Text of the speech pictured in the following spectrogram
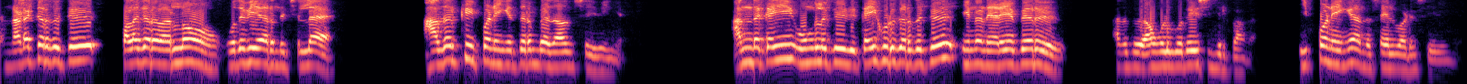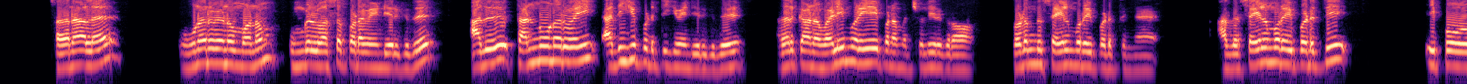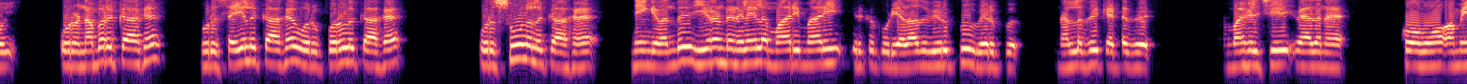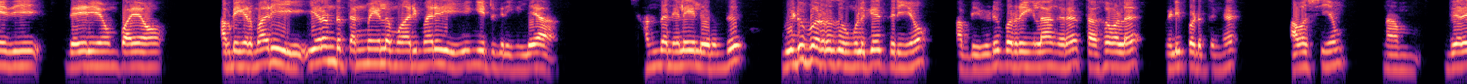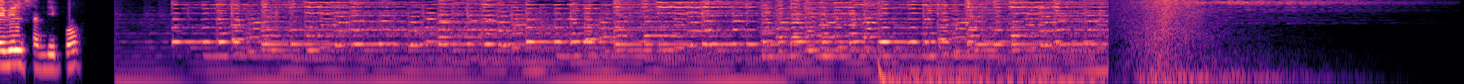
நடக்கிறதுக்கு பழகுற வரலும் உதவியா இருந்துச்சுல்ல? அதற்கு இப்ப நீங்க திரும்ப ஏதாவது செய்வீங்க. அந்த கை உங்களுக்கு கை கொடுக்கறதுக்கு இன்னும் நிறைய பேர் அதுக்கு அவங்களுக்கு உதவி செஞ்சிருப்பாங்க. இப்போ நீங்க அந்த செயல்பாடு செய்வீங்க. அதனால உணர்வெனும் மனம் உங்கள் வசப்பட வேண்டியிருக்குது. அது தன்னுணர்வை அதிகப்படுத்திக்க வேண்டியிருக்குது. அதற்கான வழிமுறையை இப்ப நம்ம சொல்லியிருக்கிறோம். தொடர்ந்து செயல்முறைப்படுத்துங்க. அதை செயல்முறைப்படுத்தி இப்போ ஒரு நபருக்காக ஒரு செயலுக்காக ஒரு பொருளுக்காக ஒரு சூழலுக்காக நீங்க வந்து இரண்டு நிலையில மாறி மாறி இருக்கக்கூடிய அதாவது விருப்பு வெறுப்பு நல்லது கெட்டது மகிழ்ச்சி வேதனை கோபம் அமைதி தைரியம் பயம் அப்படிங்கிற மாதிரி இரண்டு தன்மையில மாறி மாறி இயங்கிட்டு இருக்கிறீங்க இல்லையா? அந்த நிலையில இருந்து விடுபடுறது உங்களுக்கே தெரியும். அப்படி விடுபடுறீங்களாங்கிற தகவலை வெளிப்படுத்துங்க. அவசியம் நாம் விரைவில் சந்திப்போம்.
